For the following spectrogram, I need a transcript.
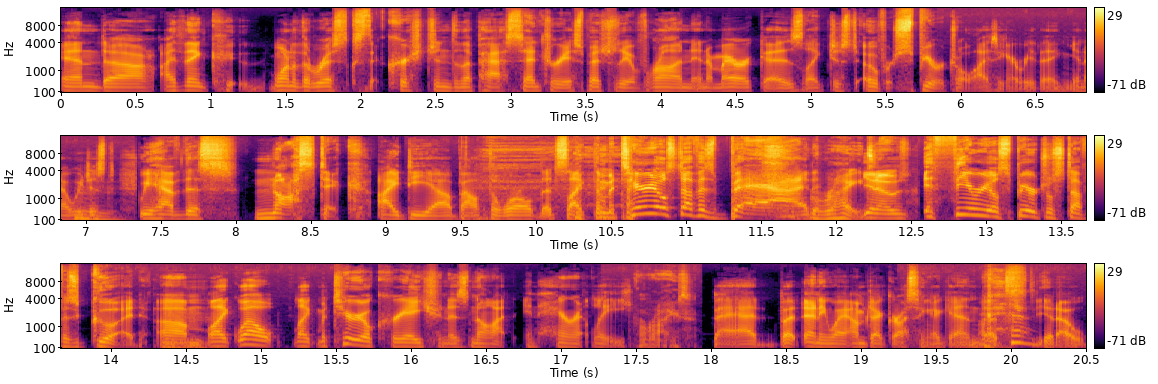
And uh, I think one of the risks that Christians in the past century especially have run in America is like just over spiritualizing everything. You know, we mm. just we have this gnostic idea about the world that's like the material stuff is bad. Right. You know, ethereal spiritual stuff is good. Um, mm. like well, like material creation is not inherently right bad. But anyway, I'm digressing again. That's, you know,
